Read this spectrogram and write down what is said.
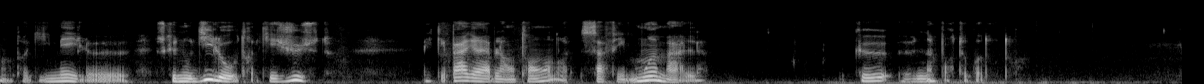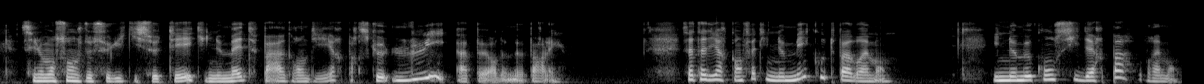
entre guillemets, le, ce que nous dit l'autre, qui est juste, mais qui n'est pas agréable à entendre, ça fait moins mal que euh, n'importe quoi d'autre. C'est le mensonge de celui qui se tait, qui ne m'aide pas à grandir parce que lui a peur de me parler. C'est-à-dire qu'en fait, il ne m'écoute pas vraiment. Il ne me considère pas vraiment.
